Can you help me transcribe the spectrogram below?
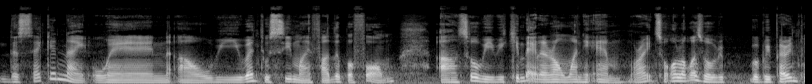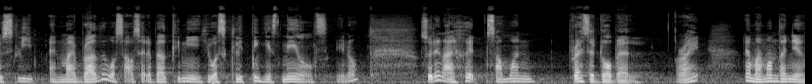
The second night when uh, we went to see my father perform, uh, so we, we came back around 1 a.m. Right, so all of us were, re- were preparing to sleep, and my brother was outside the balcony. He was clipping his nails, you know. So then I heard someone press the doorbell. Right, then my mom tanya,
